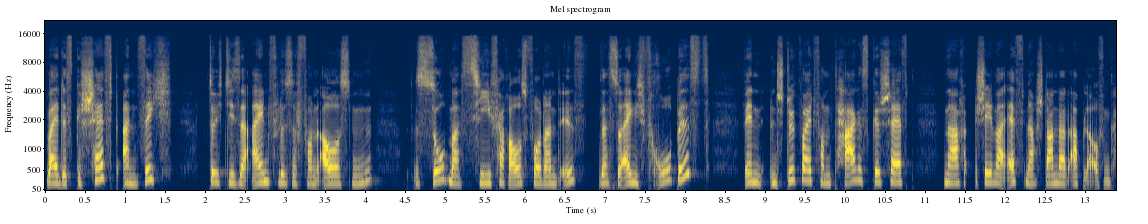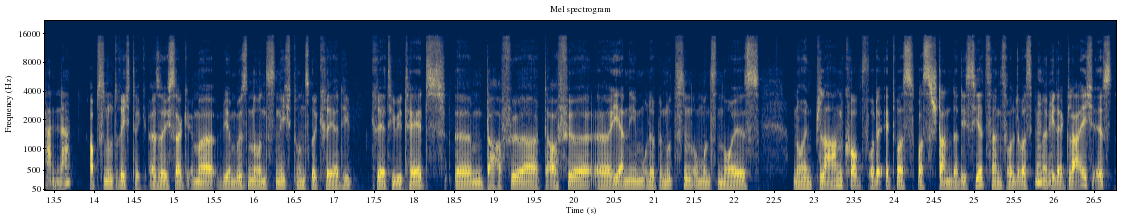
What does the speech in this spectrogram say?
weil das Geschäft an sich durch diese Einflüsse von außen so massiv herausfordernd ist, dass du eigentlich froh bist, wenn ein Stück weit vom Tagesgeschäft nach Schema F, nach Standard ablaufen kann. Ne? Absolut richtig. Also ich sage immer, wir müssen uns nicht unsere Kreativität ähm, dafür, dafür äh, hernehmen oder benutzen, um uns neues, neuen Plankopf oder etwas, was standardisiert sein sollte, was immer mhm. wieder gleich ist,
